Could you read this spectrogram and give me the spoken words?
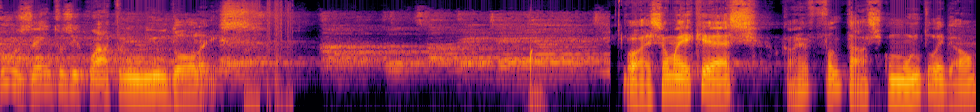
204 mil dólares. Ó, essa é uma EQS, carro é fantástico, muito legal.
